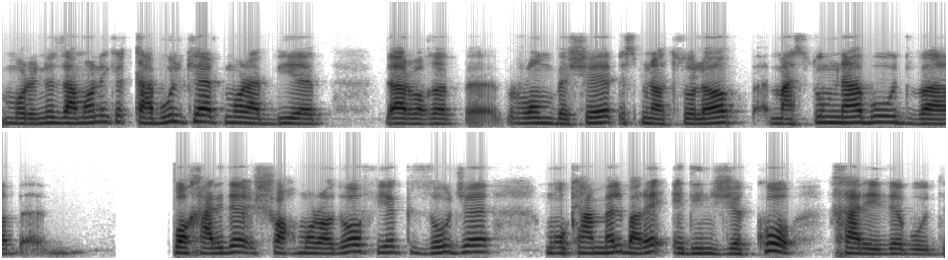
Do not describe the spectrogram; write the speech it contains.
مورینیو زمانی که قبول کرد مربی در واقع روم بشه اسپیناتزولا مصدوم نبود و با خرید شاه مرادوف یک زوج مکمل برای ادین ژکو خریده بود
